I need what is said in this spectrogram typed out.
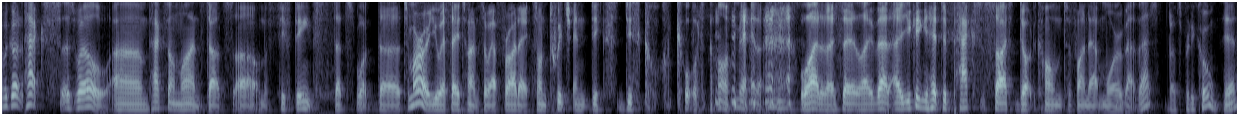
We've got PAX as well. Um, PAX Online starts uh, on the 15th. That's what, uh, tomorrow, USA time, so our Friday. It's on Twitch and Dick's Discord. Oh, man. Why did I say it like that? Uh, you can head to paxsite.com to find out more about that. That's pretty cool. Yeah.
